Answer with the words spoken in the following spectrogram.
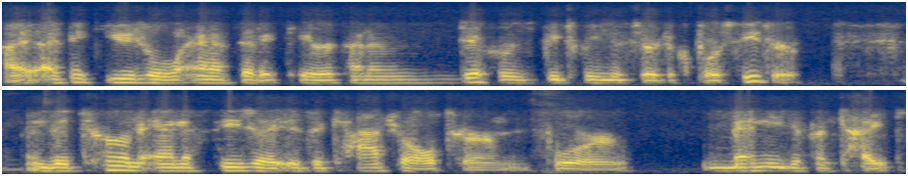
I, I, think usual anesthetic care kind of differs between the surgical procedure. And the term anesthesia is a catch-all term for many different types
